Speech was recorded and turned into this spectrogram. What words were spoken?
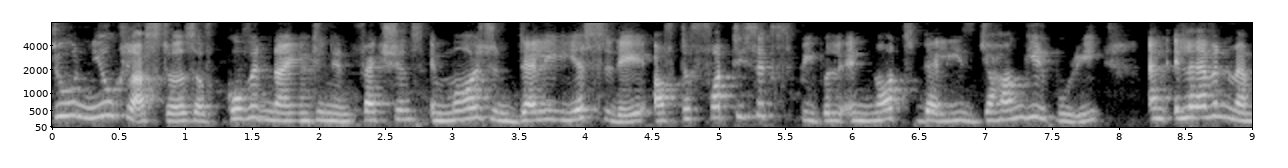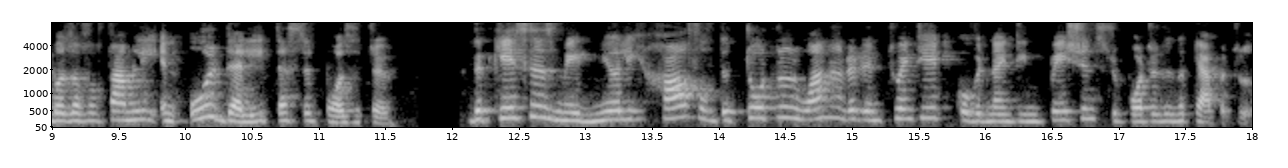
Two new clusters of COVID 19 infections emerged in Delhi yesterday after 46 people in North Delhi's Jahangirpuri and 11 members of a family in Old Delhi tested positive. The cases made nearly half of the total 128 COVID 19 patients reported in the capital.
